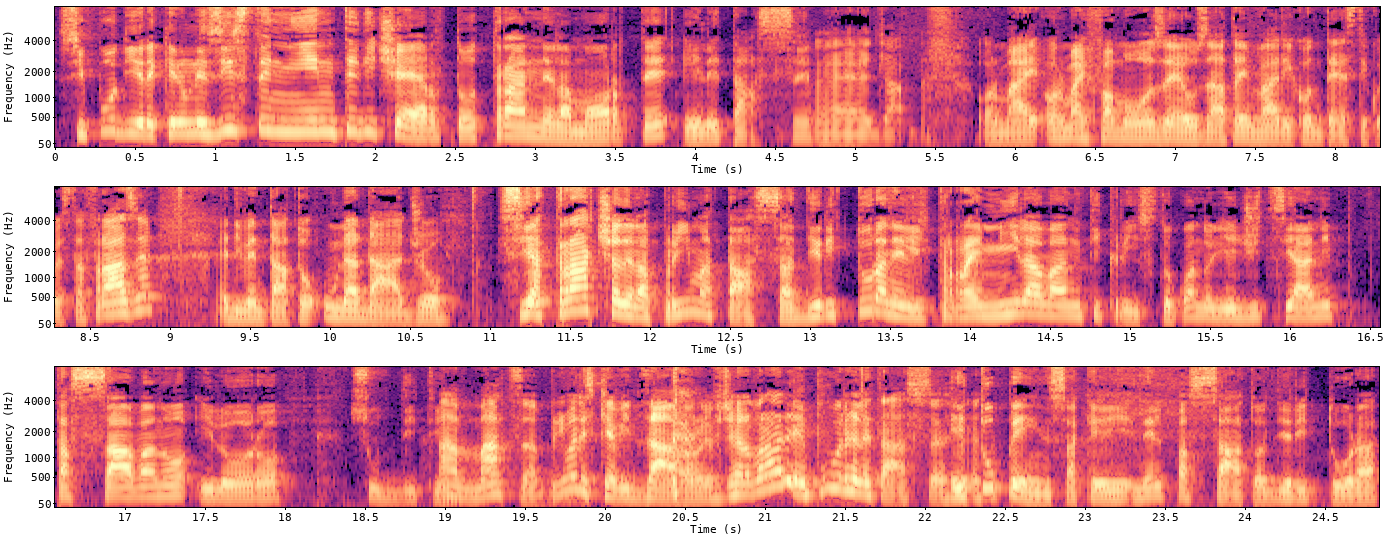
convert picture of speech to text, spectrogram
si può dire che non esiste niente di certo tranne la morte e le tasse. Eh già, ormai, ormai famosa e usata in vari contesti questa frase, è diventato un adagio. Si ha traccia della prima tassa addirittura nel 3000 a.C., quando gli egiziani tassavano i loro sudditi. Ammazza, prima li schiavizzavano, li facevano lavorare e pure le tasse. E tu pensa che nel passato addirittura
